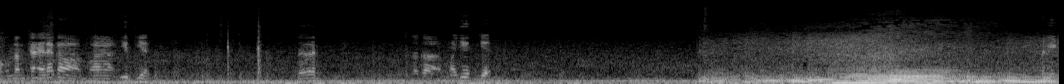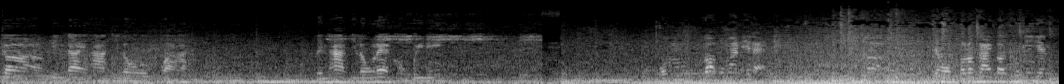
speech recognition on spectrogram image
ออกกำลังกายแล้วก็มายืดเหยียด เดิน แล้วก็มายืดเหยียดวันนี้ก็วิ่งได้ 5 กิโลกว่า เป็น 5 กิโลแรกของปีนี้ ผมก็ประมาณนี้แหละ ก็จะออกกำลังกายตอนช่วงเย็นๆ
